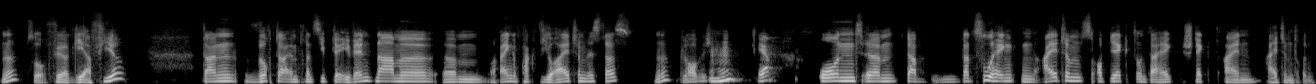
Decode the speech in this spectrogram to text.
ne, so für GA4 dann wird da im Prinzip der Eventname ähm, reingepackt. View-Item ist das, ne, glaube ich. Mhm, ja. Und ähm, da, dazu hängt ein Items-Objekt und da steckt ein Item drin.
